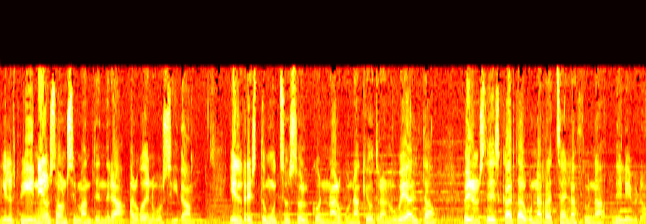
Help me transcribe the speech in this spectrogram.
Y en los Pirineos aún se mantendrá algo de nubosidad y en el resto mucho sol con alguna que otra nube alta, pero no se descarta alguna racha en la zona del Ebro.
